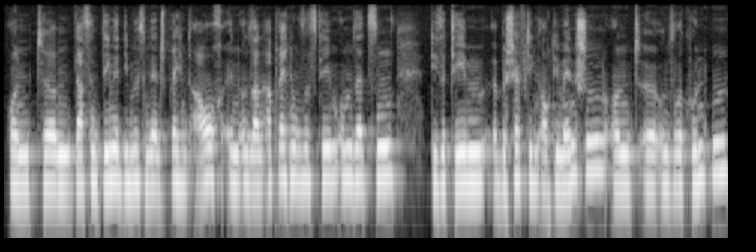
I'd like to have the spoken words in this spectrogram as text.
Und ähm, das sind Dinge, die müssen wir entsprechend auch in unseren Abrechnungssystemen umsetzen. Diese Themen äh, beschäftigen auch die Menschen und äh, unsere Kunden.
